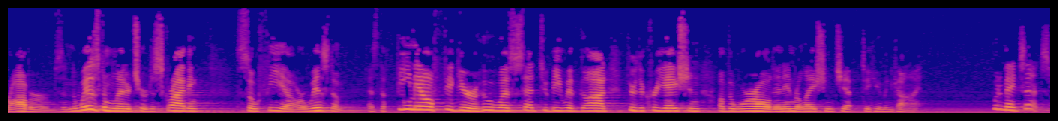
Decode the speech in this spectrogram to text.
Proverbs and the wisdom literature describing Sophia or wisdom as the female figure who was said to be with God through the creation of the world and in relationship to humankind. Would have made sense.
